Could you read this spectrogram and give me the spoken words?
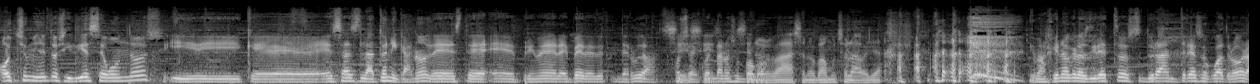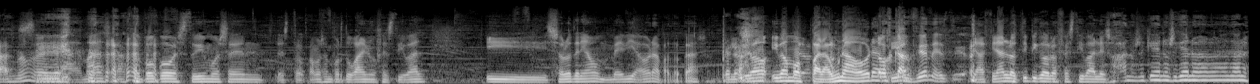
8 minutos y 10 segundos y que esa es la tónica ¿no? de este eh, primer EP de, de Ruda. Sí, José, sí, cuéntanos un se poco. Nos va, se nos va mucho la olla. Imagino que los directos duran 3 o 4 horas, ¿no? Sí, Eh, además, hace poco estuvimos en. Esto, vamos en Portugal en un festival y solo teníamos media hora para tocar. Íbamos, íbamos para una hora. Dos tío, canciones, tío. Y al final, lo típico de los festivales, ah, no sé qué, no sé qué, no, no, no,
